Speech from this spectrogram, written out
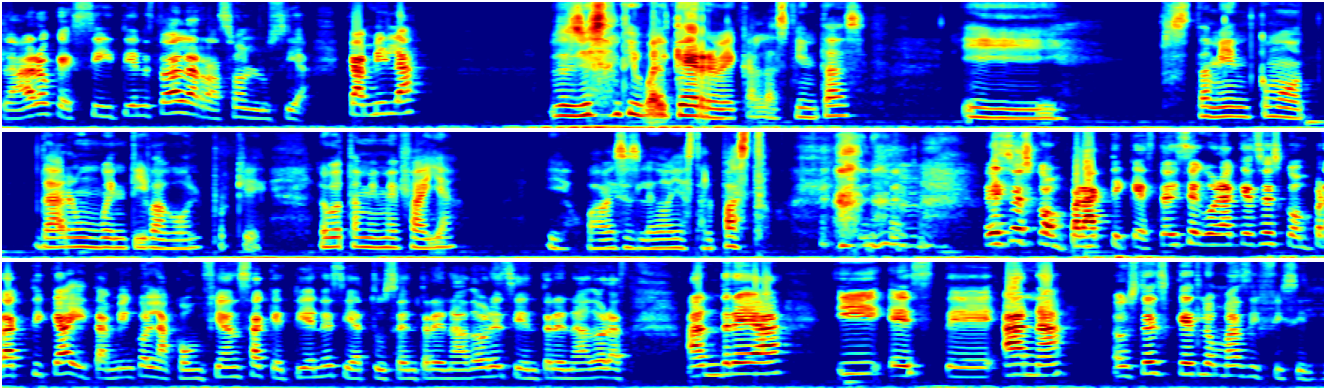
Claro que sí, tienes toda la razón, Lucía. Camila. Pues yo siento igual que Rebeca las fintas y pues también como dar un buen tiro a gol porque luego también me falla y a veces le doy hasta el pasto. Eso es con práctica, estoy segura que eso es con práctica y también con la confianza que tienes y a tus entrenadores y entrenadoras. Andrea y este Ana, ¿a ustedes qué es lo más difícil?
